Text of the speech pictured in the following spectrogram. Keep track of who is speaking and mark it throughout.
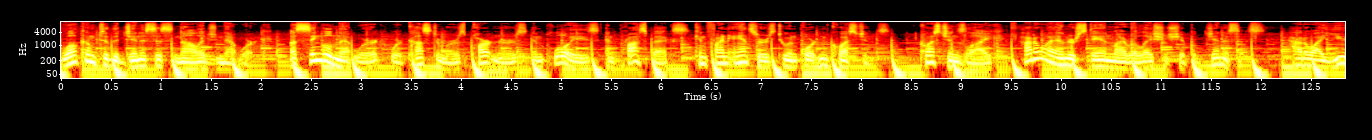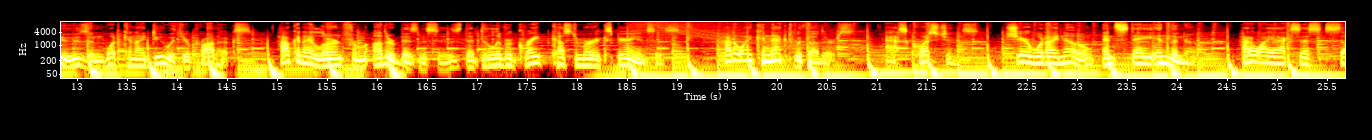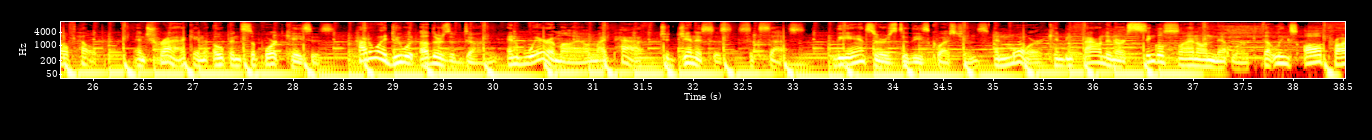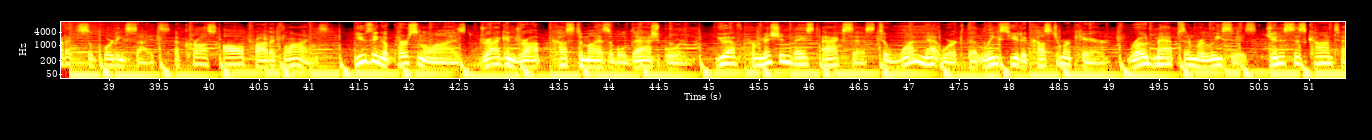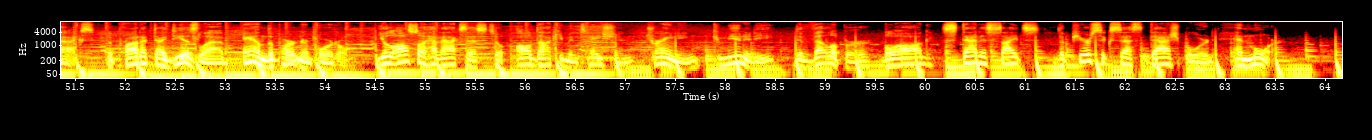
Speaker 1: Welcome to the Genesys Knowledge Network, a single network where customers, partners, employees, and prospects can find answers to important questions. Questions like How do I understand my relationship with Genesys? How do I use and what can I do with your products? How can I learn from other businesses that deliver great customer experiences? How do I connect with others? Ask questions, share what I know, and stay in the know. How do I access self help and track and open support cases? How do I do what others have done, and where am I on my path to Genesys success? The answers to these questions and more can be found in our single sign on network that links all product supporting sites across all product lines. Using a personalized, drag and drop customizable dashboard, you have permission based access to one network that links you to customer care, roadmaps and releases, Genesys contacts, the Product Ideas Lab, and the Partner Portal. You'll also have access to all documentation, training, community, developer, blog, status sites, the Pure Success dashboard, and more.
